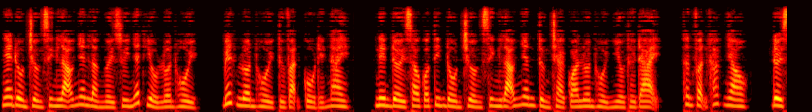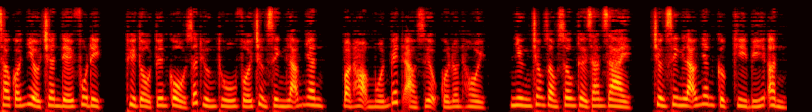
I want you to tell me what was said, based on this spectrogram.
nghe đồn trường sinh lão nhân là người duy nhất hiểu luân hồi, biết luân hồi từ vạn cổ đến nay, nên đời sau có tin đồn trường sinh lão nhân từng trải qua luân hồi nhiều thời đại, thân phận khác nhau, đời sau có nhiều chân đế vô địch, thủy tổ tuyên cổ rất hứng thú với trường sinh lão nhân, bọn họ muốn biết ảo diệu của luân hồi, nhưng trong dòng sông thời gian dài, trường sinh lão nhân cực kỳ bí ẩn,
